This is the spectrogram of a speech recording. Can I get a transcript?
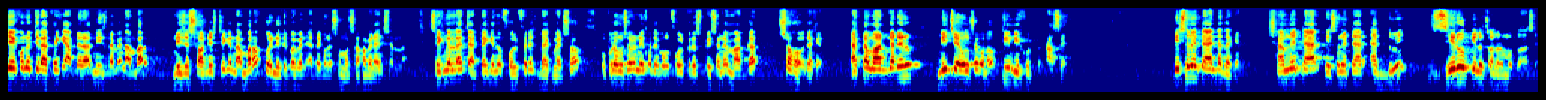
যে কোনো জেলা থেকে আপনারা নিজ নামে নাম্বার নিজের শর্ট ডিস্ট্রিক্টের নাম্বারও করে নিতে পারবেন, এতে কোনো সমস্যা হবে না ইনশাল্লাহ সিগন্যাল লাইট চারটায় কিন্তু ফুল ফেরেজ ব্যাকলাইট সহ, উপর অংশ নিখুঁত এবং ফুল ফ্রেশ পিছনে মাঠগার্ড সহ, দেখেন। একটা মাঠগার্ডের নিচে অংশগুলো কি নিখুঁত আছে? পিছনের টায়ারটা দেখেন, সামনের টায়ার, পিছনের টায়ার একদমই জিরো কিলো চলার মতো আছে।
